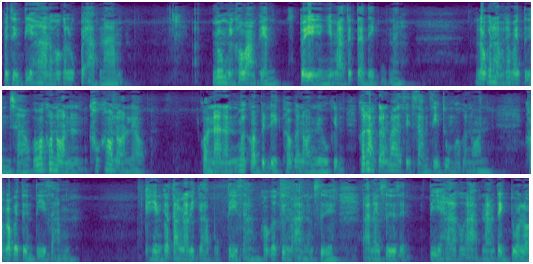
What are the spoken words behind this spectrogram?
ไปถึงตีห้าแล้วเขาก็ลุกไปอาบน้ำไม่รู้เห็นเขาวางแผนตัวเองอย่างนี้มาตั้งแต่เด็กนะเราก็ถามว่าทำไมตื่นเช้า เพราะว่าเขานอนเขาเข้านอนแล้ว ก่อนหน้านั้นเมื่อก่อนเป็นเด็กเขาก็นอนเร็วขึ้นเขาทำการบ้านเสร็จสามสี่ทุ่มเขาก็นอน เขาก็ไปตื่นตีสามเห็นเขาตั้งนาฬิกาปลุกตีสามเขาก็ขึ้นมาอ่านหนังสือ อ่านหนังสือเสร็จตีห้าเขาอาบน้ำแต่งตัวรอ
